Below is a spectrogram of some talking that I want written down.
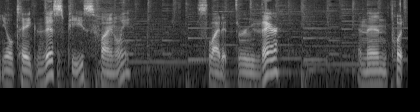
you'll take this piece finally, slide it through there, and then put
